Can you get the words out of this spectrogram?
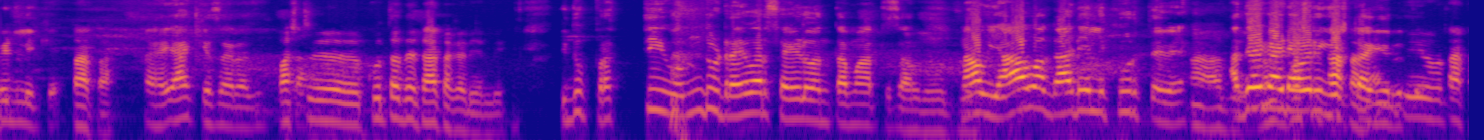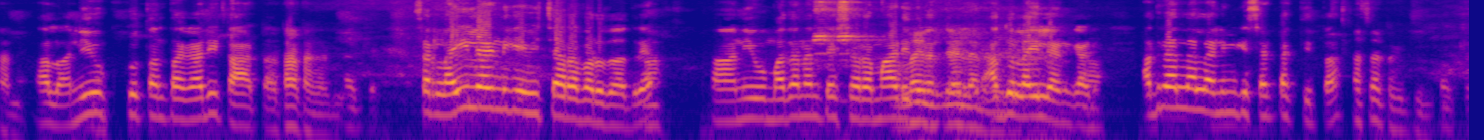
ಬಿಡ್ಲಿಕ್ಕೆ. ಟಾಟಾ. ಯಾಕೆ ಸರ್ ಅದು? ಫಸ್ಟ್ ಕೂತದ್ದೇ ಟಾಟಾ ಗಾಡಿಯಲ್ಲಿ. ಇದು ಪ್ರತಿ ಒಂದು ಡ್ರೈವರ್ಸ್ ಹೇಳುವಂತ ಮಾತು ಸರ್. ನಾವು ಯಾವ ಗಾಡಿಯಲ್ಲಿ ಕೂರ್ತೇವೆ ಅದೇ ಗಾಡಿ ಅವರಿಗೆ ಇಷ್ಟ. ಆಗಿರುತ್ತೆ. ಅಲ್ವಾ? ನೀವು ಕೂತಂತ ಗಾಡಿ ಟಾಟಾ. ಟಾಟಾ ಗಾಡಿ. ಸರ್ ಲೈಲ್ಯಾಂಡ್ಗೆ ವಿಚಾರ ಬರುದಾದ್ರೆ ನೀವು ಮದನಂತೇಶ್ವರ ಮಾಡಿದ್ರೆ ಅದು ಲೈಲ್ಯಾಂಡ್ ಗಾಡಿ. ಅದ್ರಲ್ಲೆಲ್ಲ ನಿಮ್ಗೆ ಸೆಟ್ ಆಗ್ತಿತ್ತ? ಅಸಟ್ ಓಕೆ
